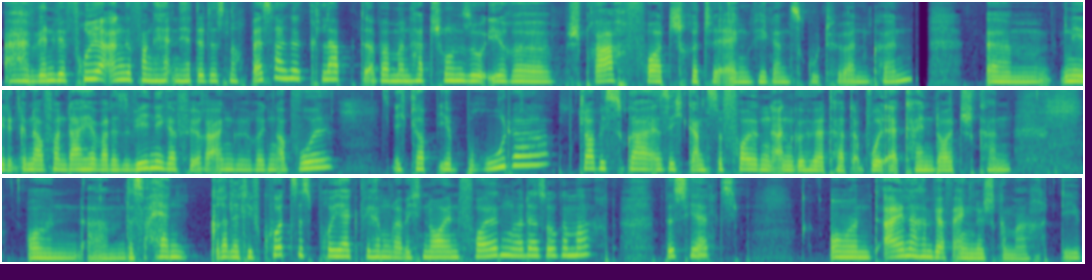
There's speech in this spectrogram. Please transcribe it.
ah, wenn wir früher angefangen hätten, hätte das noch besser geklappt, aber man hat schon so ihre Sprachfortschritte irgendwie ganz gut hören können. Ähm, nee, genau, von daher war das weniger für ihre Angehörigen, obwohl ich glaube, ihr Bruder, glaube ich sogar, er sich ganze Folgen angehört hat, obwohl er kein Deutsch kann. Und ähm, das war ja ein relativ kurzes Projekt. Wir haben, glaube ich, neun Folgen oder so gemacht bis jetzt. Und eine haben wir auf Englisch gemacht. Die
